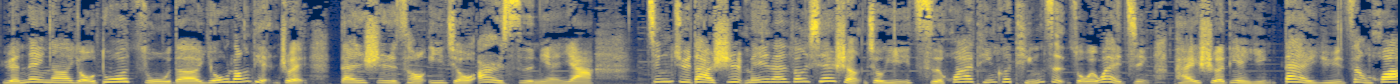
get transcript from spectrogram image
园内呢有多组的游廊点缀，单是从一九二四年呀。京剧大师梅兰芳先生就以此花亭和亭子作为外景拍摄电影《黛玉葬花》，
